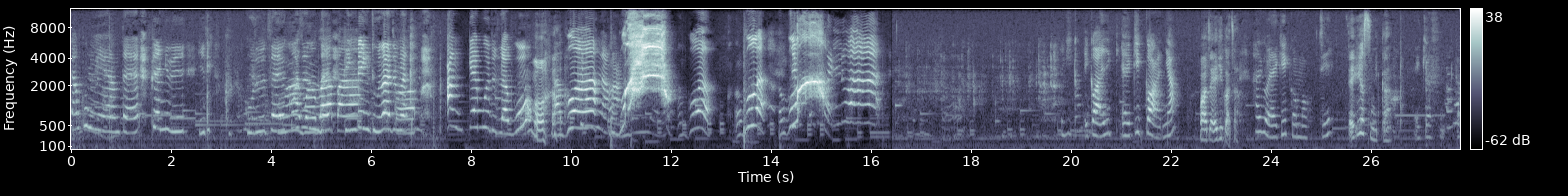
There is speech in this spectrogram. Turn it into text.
땅콩이한테 팽이 이리 그 고르세 꽂는데 빙빙 돌아주면 안 깨물으려고? 어. 아구아 아구아 아구아 아구아 아구아 일로와 이거 애기, 애기 거 아니야? 맞아 애기 과자. 아이고 애기 거 먹지 애기였으니까. 애기였으니까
